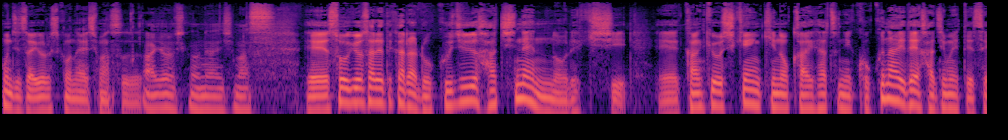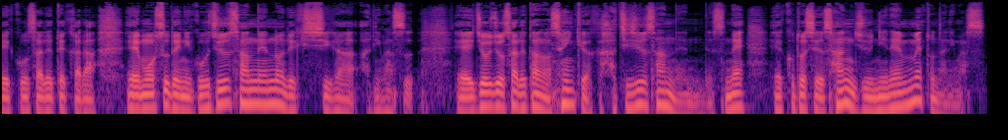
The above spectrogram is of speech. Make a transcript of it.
本日はよろしくお願いします。あよろしくお願いします、えー、創業されてから68年の歴史、えー、環境試験機の開発に国内で初めて成功されてから、えー、もうすでに53年の歴史があります、えー、上場されたのは1983年ですね、えー、今年で32年目となります、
